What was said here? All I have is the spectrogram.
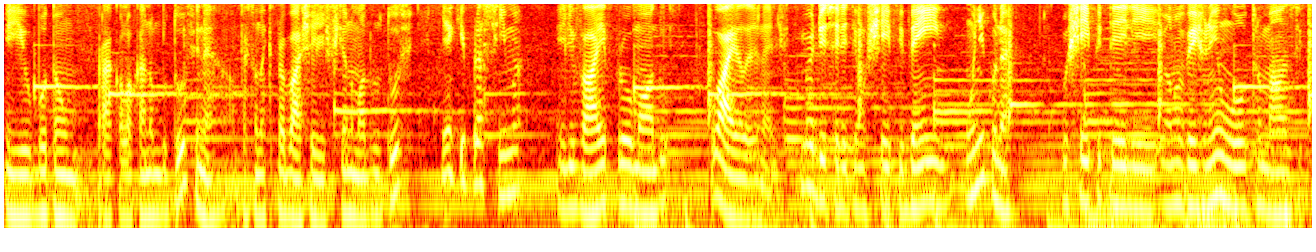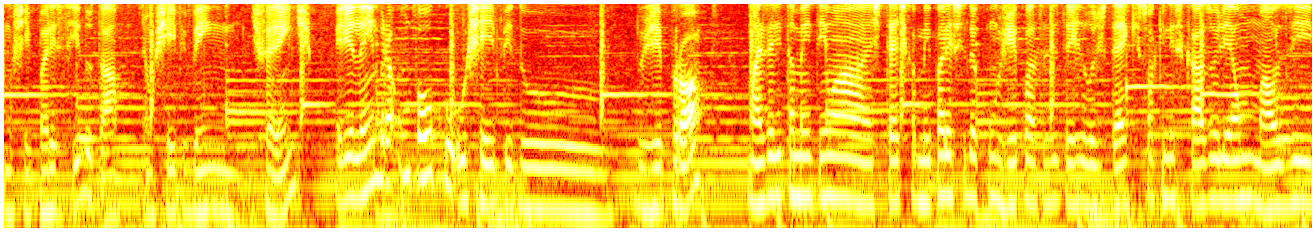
e o botão para colocar no Bluetooth, né? Apertando aqui para baixo ele fica no modo Bluetooth e aqui para cima ele vai pro modo wireless, né? Como eu disse, ele tem um shape bem único, né? O shape dele, eu não vejo nenhum outro mouse com shape parecido, tá? É um shape bem diferente. Ele lembra um pouco o shape do, do G Pro, mas ele também tem uma estética meio parecida com o G403 da Logitech, só que nesse caso ele é um mouse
